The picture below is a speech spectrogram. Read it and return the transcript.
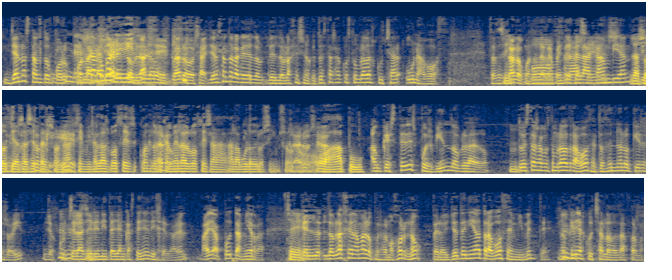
ya no es tanto por, por la calidad del doblaje, claro. O sea, ya no es tanto la calidad del, del doblaje, sino que tú estás acostumbrado a escuchar una voz. Entonces, Sí. claro, cuando de repente te la cambian. Lo asocias dices, a ese ¿esto qué personaje. es? Mira las voces cuando le cambian las voces a- al abuelo de los Simpsons. Claro, o, o sea, o a Apu. Aunque esté después bien doblado, Mm. tú estás acostumbrado a otra voz, entonces no lo quieres oír. Yo escuché la sirenita ya en castellano y dije, "Vale, vaya puta mierda. Sí. Que el, doblaje era malo, pues a lo mejor no, pero yo tenía otra voz en mi mente. No quería escucharlo de otra forma.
